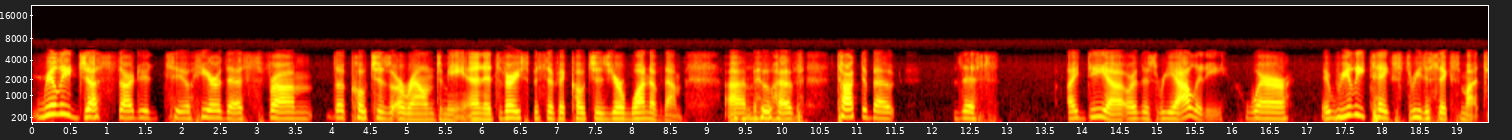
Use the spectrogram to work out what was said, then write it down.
really just started to hear this from the coaches around me and it's very specific coaches you're one of them um, mm-hmm. who have talked about this idea or this reality where it really takes 3 to 6 months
